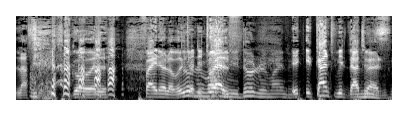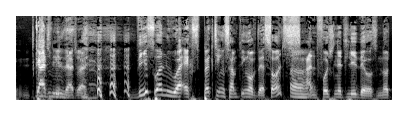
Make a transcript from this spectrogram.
last minute goal final of Don't remind me. Don't remind me. It, it can't beat that Please. one. It can't Please. beat that one. this one, we were expecting something of the sorts. Uh-huh. Unfortunately, there was not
